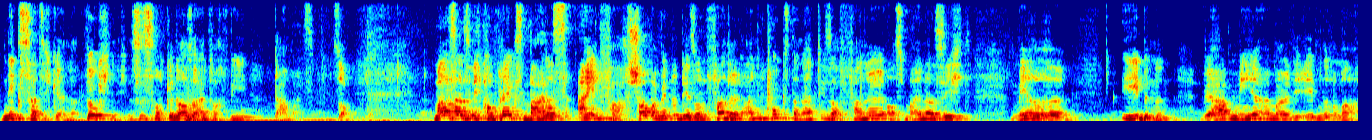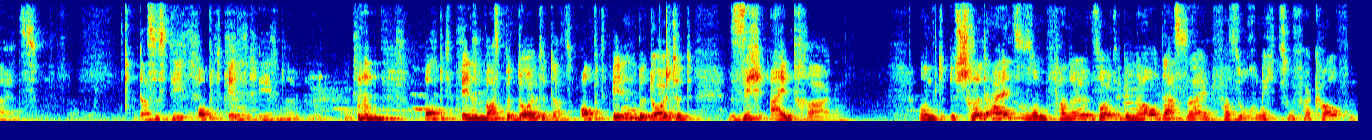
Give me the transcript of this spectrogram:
nichts hat sich geändert. Wirklich nicht. Es ist noch genauso einfach wie damals. So. Mach es also nicht komplex, mach es einfach. Schau mal, wenn du dir so einen Funnel anguckst, dann hat dieser Funnel aus meiner Sicht mehrere Ebenen. Wir haben hier einmal die Ebene Nummer 1. Das ist die Opt-in-Ebene. Opt-in, was bedeutet das? Opt-in bedeutet sich eintragen. Und Schritt 1 in so einem Funnel sollte genau das sein. Versuche nicht zu verkaufen.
